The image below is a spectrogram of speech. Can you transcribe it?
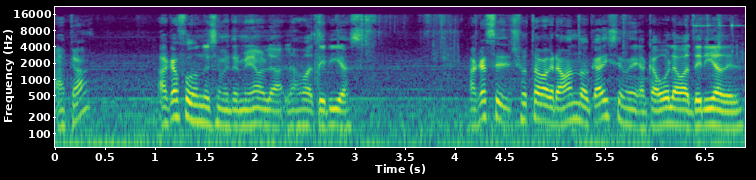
Acá, acá fue donde se me terminaron la- las baterías. Acá se, yo estaba grabando acá y se me acabó la batería del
